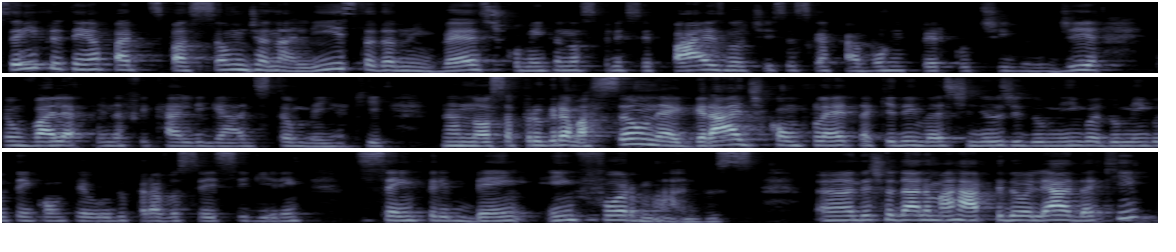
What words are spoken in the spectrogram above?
sempre tem a participação de analista da Invest, comentando as principais notícias que acabam repercutindo no dia. Então vale a pena ficar ligados também aqui na nossa programação, né? Grade completa aqui do Invest News de domingo a domingo tem conteúdo para vocês seguirem sempre bem informados. Uh, deixa eu dar uma rápida olhada aqui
